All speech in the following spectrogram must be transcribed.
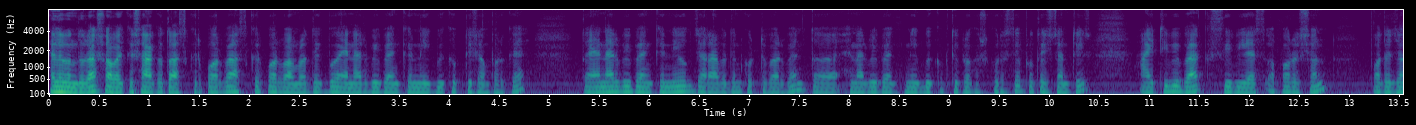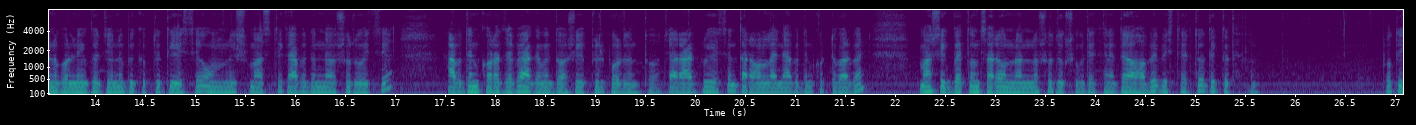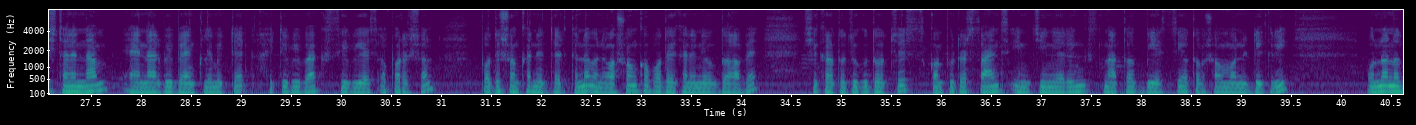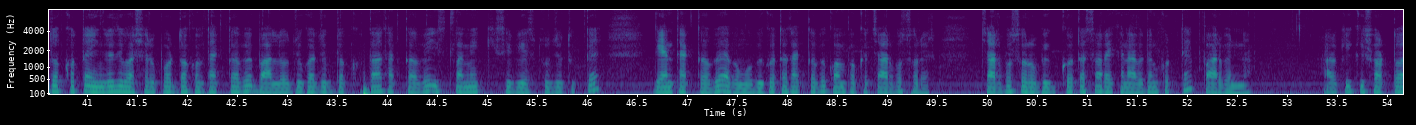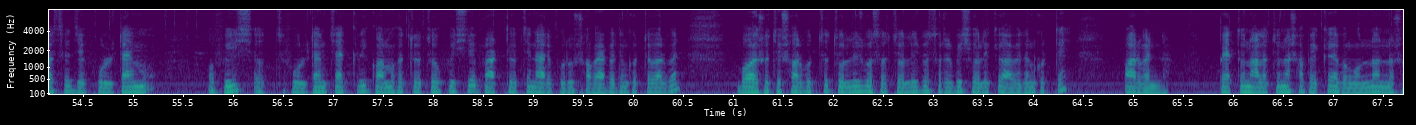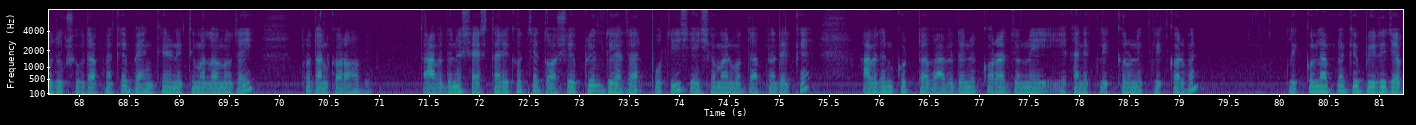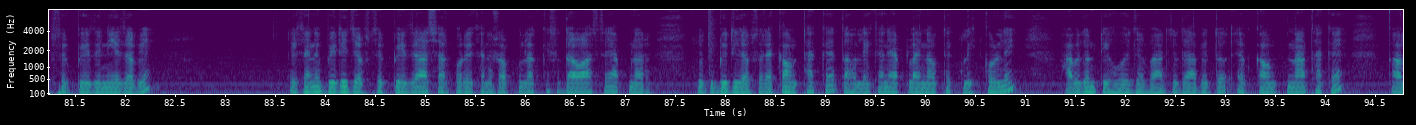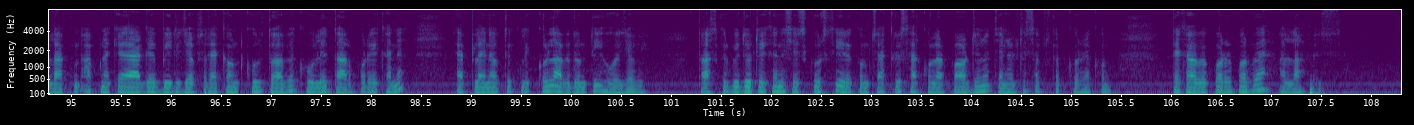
Hello বন্ধুরা, সবাইকে স্বাগত। আজকের পর্বে আজকের পর্বে আমরা দেখব এনআরবি ব্যাংকের নিয়োগ বিজ্ঞপ্তি সম্পর্কে। তো এনআরবি ব্যাংকের নিয়োগ যারা আবেদন করতে পারবেন, তো এনআরবি ব্যাংক নিয়োগ বিজ্ঞপ্তি প্রকাশ করেছে প্রতিষ্ঠানটির আইটি বিভাগ সিবিএস অপারেশন পদের জনবল নিয়োগের জন্য বিজ্ঞপ্তি দিয়েছে। উনিশ মাস থেকে আবেদন নেওয়া শুরু হয়েছে। আবেদন করা যাবে আগামী দশ এপ্রিল পর্যন্ত। যারা আগ্রহী আছেন, তারা অনলাইনে আবেদন করতে পারবেন। মাসিক বেতন ছাড়া অন্যান্য সুযোগ সুবিধা এখানে দেওয়া হবে, বিস্তারিত দেখতে থাকুন। প্রতিষ্ঠানের নাম এনআরবি ব্যাংক লিমিটেড, আইটি বিভাগ, সিবিএস অপারেশন। পদের সংখ্যা নির্ধারিত না মানে অসংখ্য পদে এখানে নিয়োগ দেওয়া হবে। শিক্ষাগত যোগ্যতা হচ্ছে কম্পিউটার সায়েন্স, ইঞ্জিনিয়ারিং, স্নাতক, বিএসসি অথবা সমমানের ডিগ্রি। অন্যান্য দক্ষতা ইংরেজি ভাষার উপর দখল থাকতে হবে ভালো যোগাযোগ দক্ষতা থাকতে হবে, ইসলামিক, সিবিএস প্রযুক্তিতে জ্ঞান থাকতে হবে এবং অভিজ্ঞতা থাকতে হবে কমপক্ষে চার বছরের। চার বছর অভিজ্ঞতা ছাড়া এখানে আবেদন করতে পারবেন না। আর কি কি শর্ত আছে যে ফুল টাইম অফিস, হচ্ছে ফুল টাইম চাকরি, কর্মক্ষেত্র হচ্ছে অফিসে, প্রার্থী হচ্ছে নারী পুরুষ, সবাই আবেদন করতে পারবেন। বয়স হচ্ছে সর্বোচ্চ চল্লিশ বছর, চল্লিশ বছরের বেশি হলে কেউ আবেদন করতে পারবেন না। বেতন আলোচনা সাপেক্ষে এবং অন্যান্য সুযোগ সুবিধা আপনাকে ব্যাংকের নীতিমালা অনুযায়ী প্রদান করা হবে। তো আবেদনের শেষ তারিখ হচ্ছে দশই এপ্রিল দুই হাজার পঁচিশ, এই সময়ের মধ্যে আপনাদেরকে আবেদন করতে হবে। আবেদন করার জন্য এখানে ক্লিক করুন ক্লিক করবেন। ক্লিক করলে আপনাকে বিডি জবসের পেজে নিয়ে যাবে। এখানে বিডি জবসের পেজে আসার পরে এখানে সবগুলো কিছু দেওয়া আছে। আপনার যদি বিডি জবসের অ্যাকাউন্ট থাকে, তাহলে এখানে অ্যাপ্লাই নাওতে ক্লিক করলেই আবেদনটি হয়ে যাবে। আর যদি আবেদন অ্যাকাউন্ট না থাকে, তাহলে আপনাকে আগে বিডি জবসের অ্যাকাউন্ট খুলতে হবে। খুলে তারপরে এখানে অ্যাপ্লাই নাওতে ক্লিক করলে আবেদনটি হয়ে যাবে। তো আজকের ভিডিওটি এখানে শেষ করছি। এরকম চাকরি সার্কুলার পাওয়ার জন্য চ্যানেলটি সাবস্ক্রাইব করে রাখুন। দেখা হবে পরের পর্বে। আল্লাহ হাফেজ।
